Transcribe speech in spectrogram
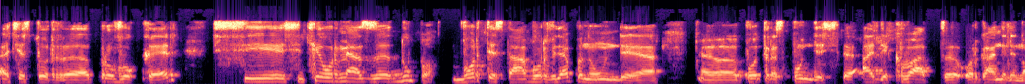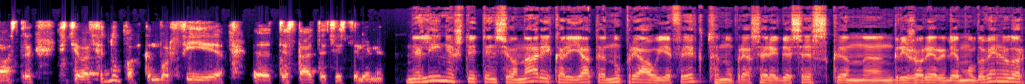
acestor uh, provocări și, și ce urmează după. Vor testa, vor vedea până unde uh, pot răspunde adecvat uh, organele noastre și ce va fi după, când vor fi uh, testate aceste limite. Neliniște, tensionare care, iată, nu prea au efect, nu prea se regăsesc în îngrijorările moldovenilor,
